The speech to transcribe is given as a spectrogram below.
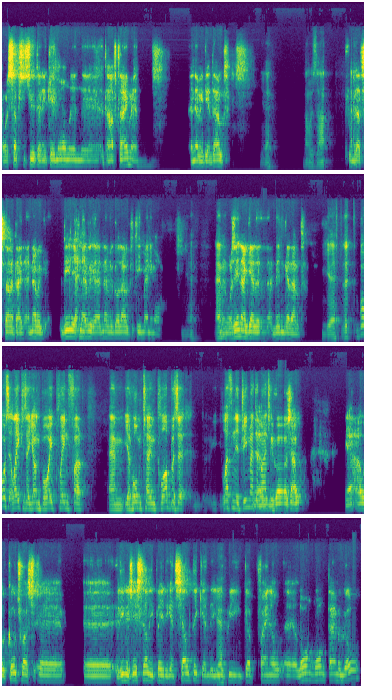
I was substitute, and I came on in uh, at half time, and I never get out. Yeah, that was that from that start, I, I, never really, I never, I never got out the team anymore. Yeah, um, when it was in, I get it. I didn't get out. Yeah, what was it like as a young boy playing for um, your hometown club? Was it living the dream? I'd yeah, imagine. Because I, yeah, our coach was uh, uh, Rinus Israël. He played against Celtic in the yeah. European Cup final a uh, long, long time ago.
